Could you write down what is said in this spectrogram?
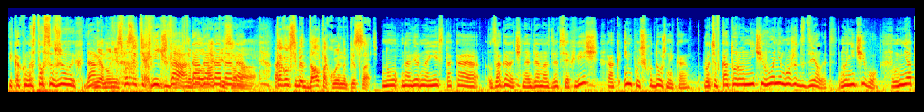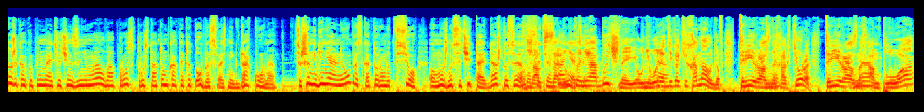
и как он остался в живых, да? Не, ну не в смысле технически, да, как это да, было да, написано. Да, да, да. Как он себе дал такое написать? Ну, наверное, есть такая загадочная для нас, для всех вещь, как импульс художника, против которого он ничего не может сделать. Ну, ничего. Меня тоже, как вы понимаете, очень занимал вопрос просто о том, как этот образ возник, дракона. Совершенно гениальный образ, которым вот все э, можно сочетать, да, что связано Он с этим абсолютно понятием. необычный, и у него да. нет никаких аналогов. Три разных нет. актера, три разных да. амплуа,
